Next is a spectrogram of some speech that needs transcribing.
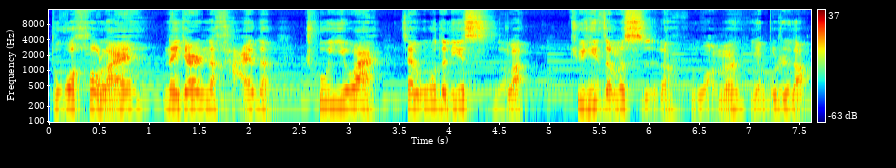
不过后来那家人的孩子出意外在屋子里死了，具体怎么死的我们也不知道。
